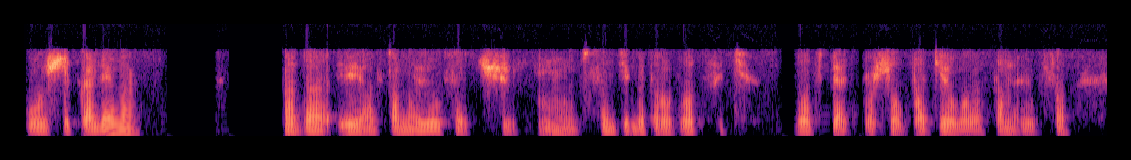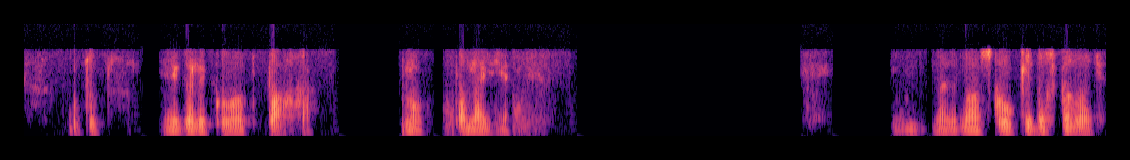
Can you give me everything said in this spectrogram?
выше колена, тогда и остановился чуть, м, сантиметров 20, 25 прошел по телу и остановился вот тут недалеко от паха, ну, по ноге. Наверное, осколки доставать.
